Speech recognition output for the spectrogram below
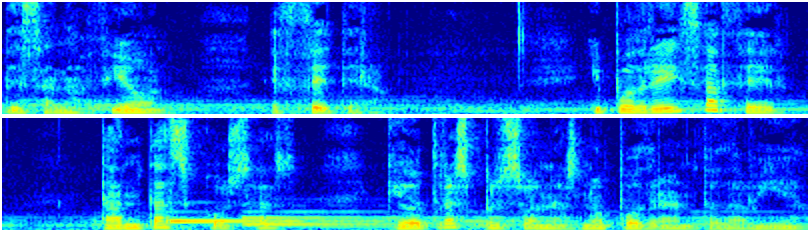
de sanación, etc. Y podréis hacer tantas cosas que otras personas no podrán todavía,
